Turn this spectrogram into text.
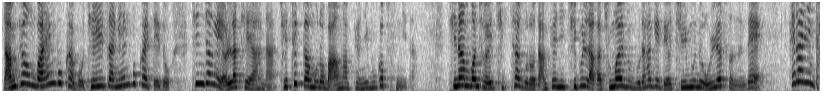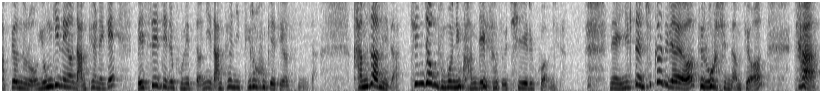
남편과 행복하고 제 일상이 행복할 때도 친정에 연락해야 하나 죄책감으로 마음 한편이 무겁습니다. 지난번 저의 집착으로 남편이 집을 나가 주말부부를 하게 되어 질문을 올렸었는데 헤라님 답변으로 용기 내어 남편에게 메시지를 보냈더니 남편이 들어오게 되었습니다. 감사합니다. 친정 부모님 관계에서도 지혜를 구합니다. 네, 일단 축하드려요. 들어오신 남편. 자,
